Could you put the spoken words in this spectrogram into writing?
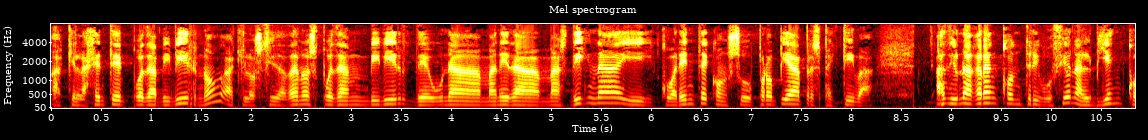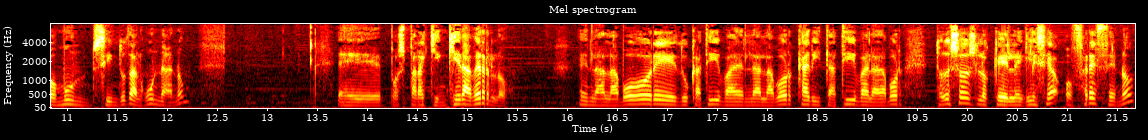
a que la gente pueda vivir, ¿no? A que los ciudadanos puedan vivir de una manera más digna y coherente con su propia perspectiva. Ha de una gran contribución al bien común, sin duda alguna, ¿no? Eh, pues para quien quiera verlo, en la labor educativa, en la labor caritativa, en la labor, todo eso es lo que la Iglesia ofrece, ¿no?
